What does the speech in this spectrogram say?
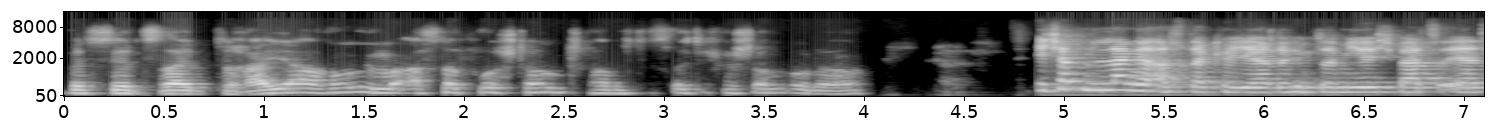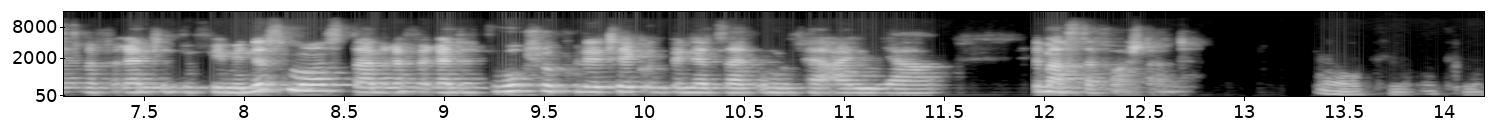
du bist jetzt seit drei Jahren im AStA-Vorstand, habe ich das richtig verstanden? Oder? Ich habe eine lange AStA-Karriere hinter mir. Ich war zuerst Referentin für Feminismus, dann Referentin für Hochschulpolitik und bin jetzt seit ungefähr einem Jahr im AStA-Vorstand. Ah, okay, okay.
